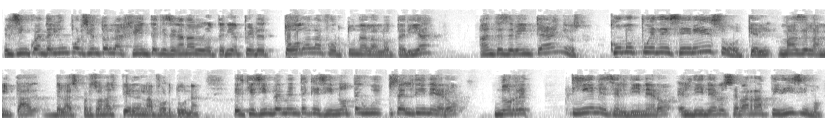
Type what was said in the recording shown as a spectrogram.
El 51% de la gente que se gana la lotería pierde toda la fortuna de la lotería antes de 20 años. ¿Cómo puede ser eso? Que más de la mitad de las personas pierden la fortuna. Es que simplemente que si no te gusta el dinero, no retienes el dinero, el dinero se va rapidísimo.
